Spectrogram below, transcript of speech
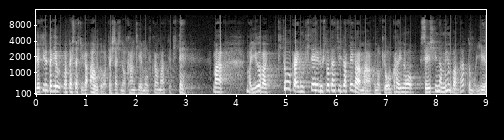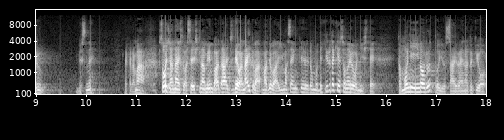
できるだけ私たちが会うと私たちの関係も深まってきて、まあ、まあいわば祈祷会に来ている人たちだけが、まあ、この教会の正式なメンバーだとも言えるんですね。だからまあそうじゃない人は正式なメンバーだではないとは,、まあ、では言いませんけれどもできるだけそのようにして共に祈るという幸いな時を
